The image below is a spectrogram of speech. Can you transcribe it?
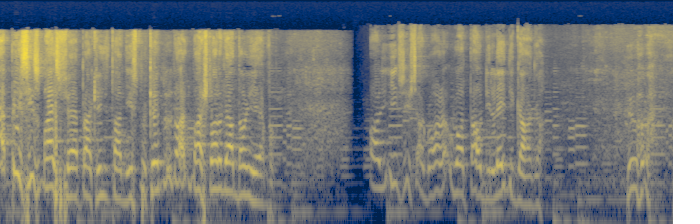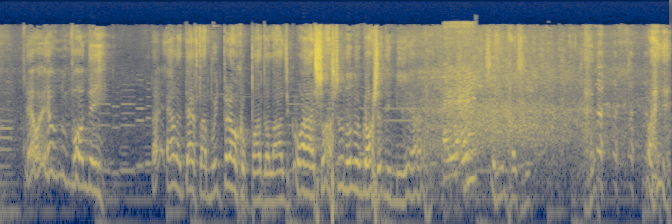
É preciso mais fé para acreditar nisso do que na, na história de Adão e Eva. Olha, existe agora o tal de Lady Gaga. Eu, eu, eu não vou nem. Ela deve estar muito preocupada lá. Com a sua Sula não gosta de mim. Você não de mas,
